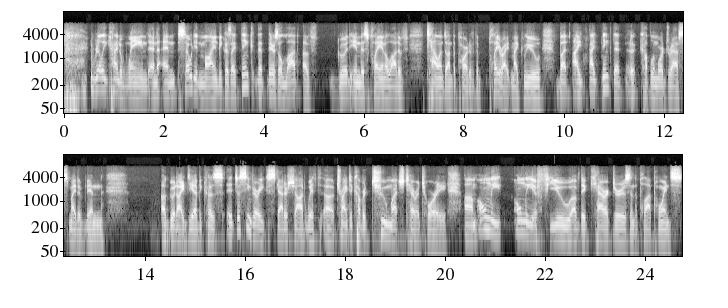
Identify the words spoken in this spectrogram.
really kind of waned, and and so did mine because I think that there's a lot of good in this play and a lot of talent on the part of the playwright Mike Lew. But I I think that a couple of more drafts might have been a good idea because it just seemed very scattershot with uh, trying to cover too much territory. Um, only only a few of the characters and the plot points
